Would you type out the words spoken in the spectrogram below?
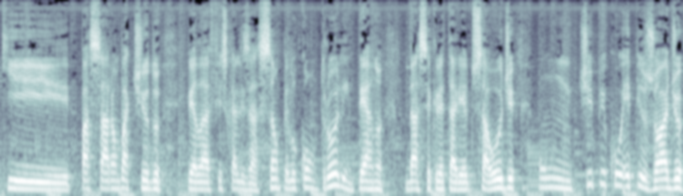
que passaram batido pela fiscalização, pelo controle interno da Secretaria de Saúde. Um típico episódio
